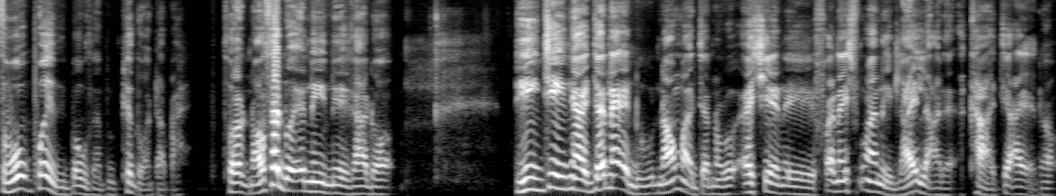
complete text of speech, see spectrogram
ဇဝတ်အဖွဲ့အစည်းပုံစံမျိုးဖြစ်သွားတတ်ပါတယ်ဆိုတော့နောက်ဆက်တွဲအနေနဲ့ကတော့ဒီကြီးညာချက်နဲ့အတူနောက်မှကျွန်တော်တို့ action တွေ financial တွေလိုက်လာတဲ့အခါကြာရတော့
